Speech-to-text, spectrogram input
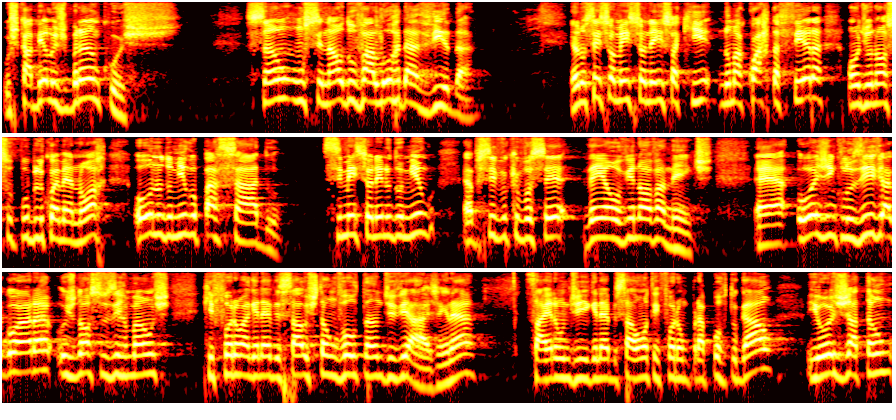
os cabelos brancos são um sinal do valor da vida. Eu não sei se eu mencionei isso aqui numa quarta-feira, onde o nosso público é menor, ou no domingo passado. Se mencionei no domingo, é possível que você venha ouvir novamente. É, hoje, inclusive, agora, os nossos irmãos que foram a Guiné-Bissau estão voltando de viagem, né? Saíram de Guiné-Bissau ontem, foram para Portugal e hoje já estão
